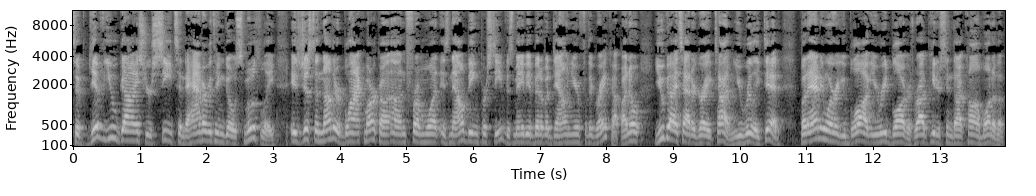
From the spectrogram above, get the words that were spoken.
to give you guys your seats and to have everything go smoothly is just another black mark on, on, from what is now being perceived as maybe a bit of a down year for the Grey Cup. I know you guys had a great time, you really did, but anywhere you blog, you read bloggers, RodPedersen.com, one of them,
